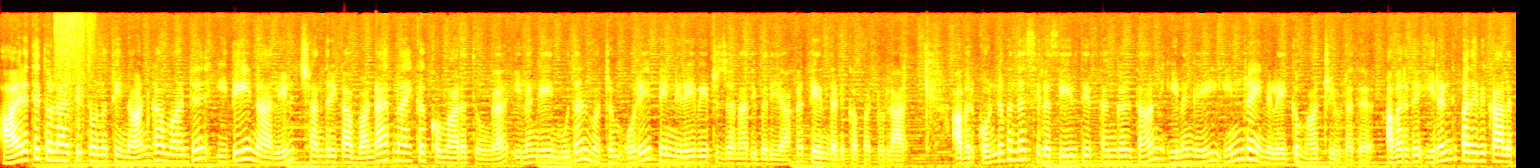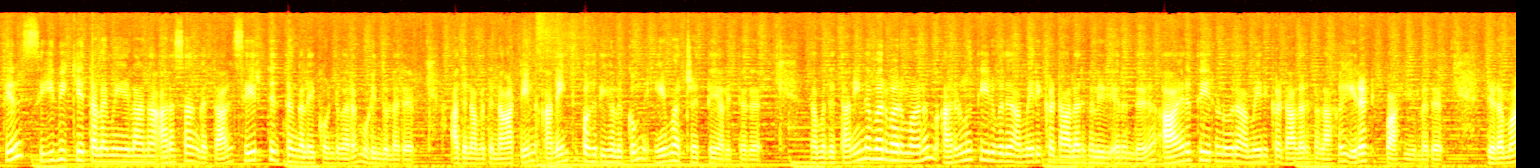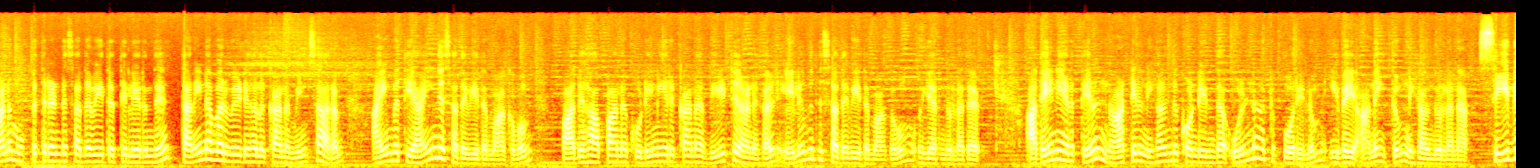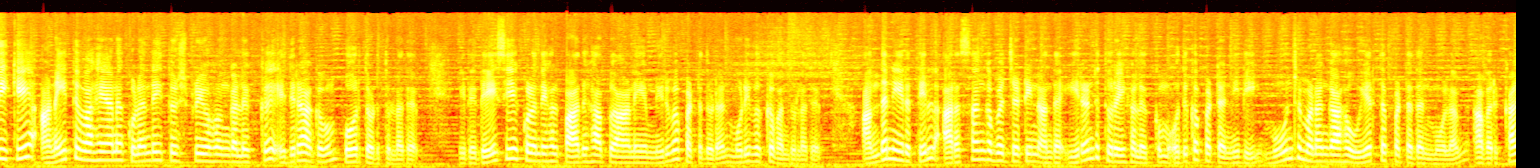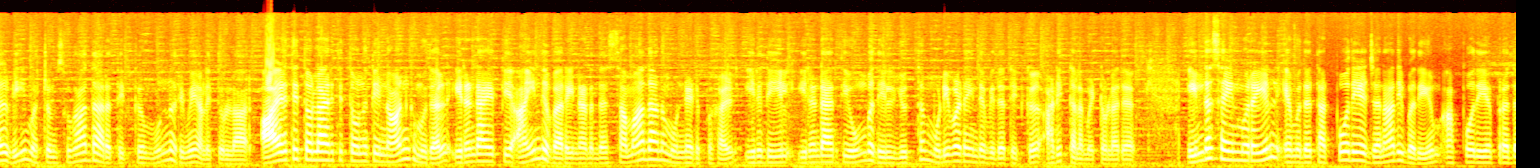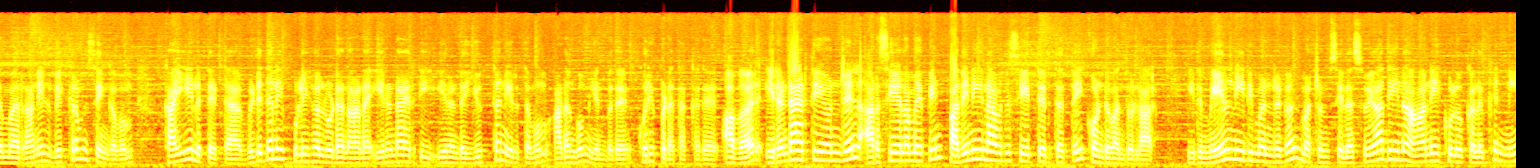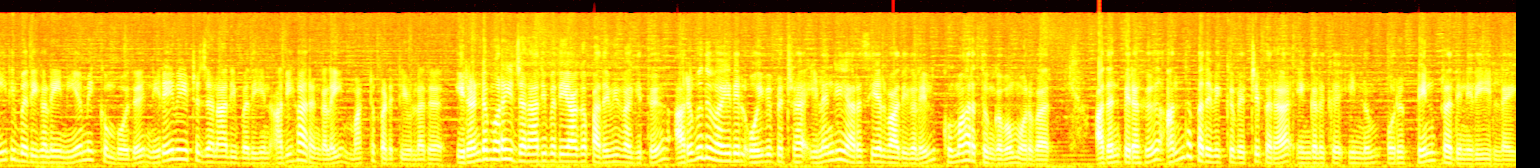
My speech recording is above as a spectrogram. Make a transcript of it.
ஆயிரத்தி தொள்ளாயிரத்தி தொண்ணூற்றி நான்காம் ஆண்டு இதே நாளில் சந்திரிகா பண்டார்நாயக்க குமாரதுங்க இலங்கையின் முதல் மற்றும் ஒரே பெண் நிறைவேற்று ஜனாதிபதியாக தேர்ந்தெடுக்கப்பட்டுள்ளார். அவர் கொண்டு வந்த சில சீர்திருத்தங்கள் தான் இலங்கையை இன்றைய நிலைக்கு மாற்றியுள்ளது. அவரது இரண்டு பதவி காலத்தில் சிபிகே தலைமையிலான அரசாங்கத்தால் சீர்திருத்தங்களை கொண்டு வர முடிந்துள்ளது. அது நமது நாட்டின் அனைத்து பகுதிகளுக்கும் ஏமாற்றத்தை அளித்தது. நமது தனிநபர் வருமானம் அறுநூத்தி இருபது அமெரிக்க டாலர்களில் இருந்து ஆயிரத்தி இருநூறு அமெரிக்க டாலர்களாக இரட்டிப்பாகியுள்ளது. திடமான முப்பத்தி ரெண்டு சதவீதத்திலிருந்து தனிநபர் வீடுகளுக்கான மின்சாரம் ஐம்பத்தி ஐந்து சதவீதமாகவும் பாதுகாப்பான குடிநீருக்கான வீட்டு அணுகல் எழுபது சதவீதமாகவும் உயர்ந்துள்ளது. அதே நேரத்தில் நாட்டில் நிகழ்ந்து கொண்டிருந்த உள்நாட்டு போரிலும் இவை அனைத்தும் நிகழ்ந்துள்ளன. சிபிகே அனைத்து வகையான குழந்தை துஷ்பிரயோகங்களுக்கு எதிராகவும் போர் தொடுத்துள்ளது. இது தேசிய குழந்தைகள் பாதுகாப்பு ஆணையம் நிறுவப்பட்டதுடன் முடிவுக்கு வந்துள்ளது. அந்த நேரத்தில் அரசாங்க பட்ஜெட்டின் அந்த இரண்டு துறைகளுக்கும் ஒதுக்கப்பட்ட நிதி மூன்று மடங்காக உயர்த்தப்பட்டதன் மூலம் அவர் கல்வி மற்றும் சுகாதாரத்திற்கு முன்னுரிமை அளித்துள்ளார். ஆயிரத்தி தொள்ளாயிரத்தி தொண்ணூற்றி நான்கு முதல் இரண்டாயிரத்தி ஐந்து வரை நடந்த சமாதான முன்னெடுப்புகள் இறுதியில் இரண்டாயிரத்தி ஒன்பதில் யுத்தம் முடிவடைந்த விதத்திற்கு அடித்தளமிட்டுள்ளது. இந்த செயல்முறையில் எமது தற்போதைய ஜனாதிபதியும் அப்போதைய பிரதமர் ரணில் விக்ரமசிங்கவும் கையெழுத்திட்ட விடுதலை புலிகளுடனான இரண்டாயிரத்தி இரண்டு யுத்த நிறுத்தமும் அடங்கும் என்பது குறிப்பிடத்தக்கது. அவர் இரண்டாயிரத்தி ஒன்றில் அரசியலமைப்பின் பதினேழாவது சீர்திருத்தத்தை கொண்டு வந்துள்ளார் இது மேல் நீதிமன்றங்கள் மற்றும் சில சுயாதீன ஆணைக்குழுக்களுக்கு நீதிபதிகளை நியமிக்கும் போது நிறைவேற்று ஜனாதிபதியின் அதிகாரங்களை மட்டுப்படுத்தியுள்ளது. இரண்டு முறை ஜனாதிபதியாக பதவி வகித்து அறுபது வயதில் ஓய்வு பெற்ற இலங்கை அரசியல்வாதிகளில் குமாரதுங்கவும் ஒருவர். அதன் பிறகு அந்த பதவிக்கு வெற்றி பெற எங்களுக்கு இன்னும் ஒரு பெண் பிரதிநிதி இல்லை.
